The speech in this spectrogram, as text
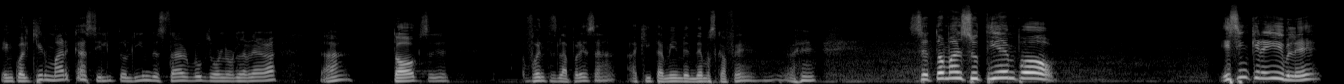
en cualquier marca, Silito Lindo, Starbucks, ¿ah? Tox, eh, Fuentes La Presa, aquí también vendemos café. Se toman su tiempo. Es increíble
